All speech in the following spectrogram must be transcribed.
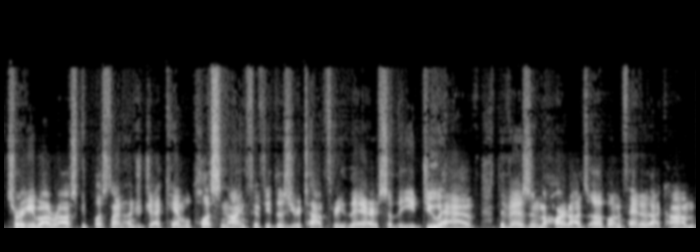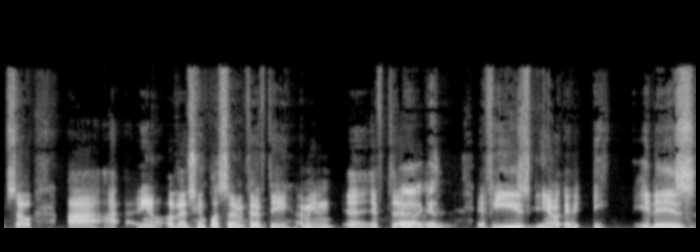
Sergei Bobrovsky plus 900, Jack Campbell plus 950. Those are your top three there. So that you do have the Vezina and the Hart odds up on FanDuel.com. So, uh, I, you know, Ovechkin plus 750. I mean, uh, if the like if, if, he's you know if, if it is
